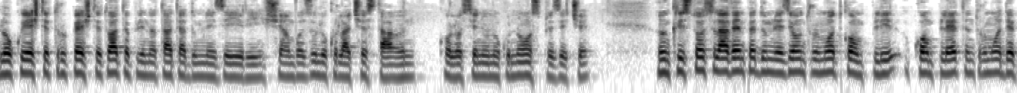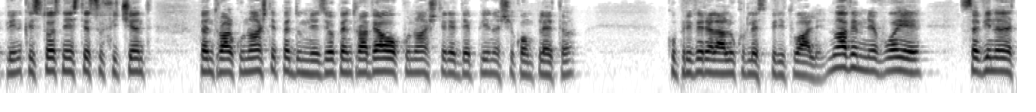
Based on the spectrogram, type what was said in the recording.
locuiește, trupește toată plinătatea Dumnezeirii și am văzut lucrul acesta în Coloseni 1 cu 19. În Hristos îl avem pe Dumnezeu într-un mod complet, într-un mod de plin. Hristos ne este suficient pentru a-L cunoaște pe Dumnezeu, pentru a avea o cunoaștere de plină și completă cu privire la lucrurile spirituale. Nu avem nevoie să vină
